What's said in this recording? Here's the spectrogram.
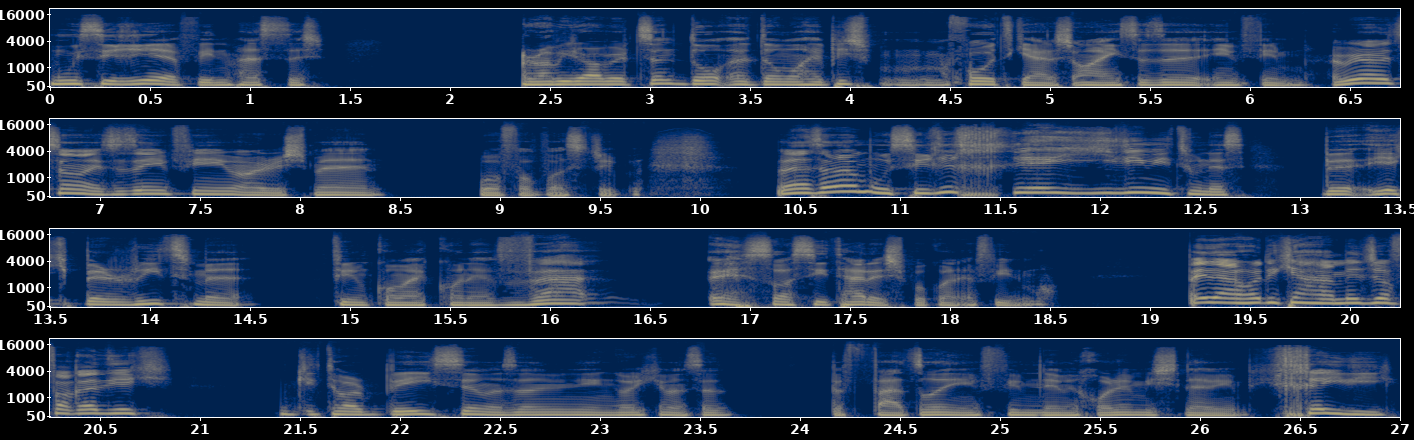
موسیقی فیلم هستش. رابی رابرتسون دو, دو ماه پیش فوت کردش آهنگساز این فیلم. رابی رابرتسون آهنگساز این فیلم Irishman Wolf of Street به نظر من موسیقی خیلی می‌تونست به یک به ریتم فیلم کمک کنه و احساسی ترش بکنه فیلمو. به در حالی که همه جا فقط یک گیتار بیس مثلا انگاری که مثلا به فضای این فیلم نمی‌خوره میشنویم. خیلی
